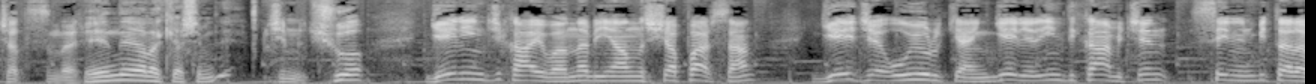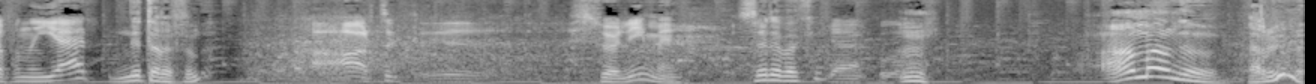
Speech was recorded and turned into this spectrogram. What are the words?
Çatısında. E ne alaka şimdi? Şimdi şu gelincik hayvanına bir yanlış yaparsan gece uyurken gelir intikam için senin bir tarafını yer Ne tarafı mı? artık e, söyleyeyim mi? Söyle bakayım. Gel kulağım. Amanım. Harbi mi?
